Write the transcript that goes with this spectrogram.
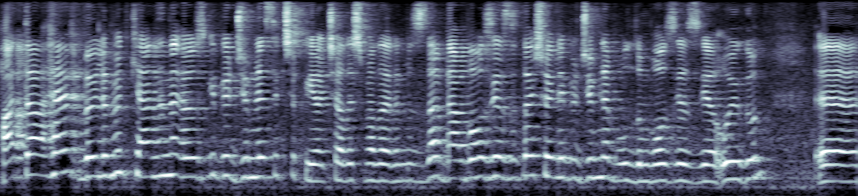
Hatta her bölümün kendine özgü bir cümlesi çıkıyor çalışmalarımızda. Ben Bozyazı'da şöyle bir cümle buldum Bozyazı'ya uygun. Ee,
